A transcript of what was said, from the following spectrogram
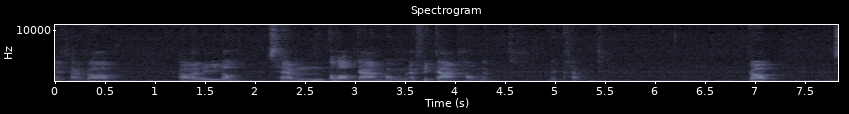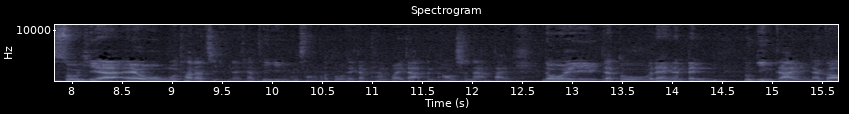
นะครับก็ อัลอาห์ลีเนาะแชมป์ตลอดกาลของแอฟริกาเขานะนะครับ ก็ซูไฮร์ เอลมูทาราจีนะครับที่ยิงทั้งสองประตูให้กับทางไวดาดนั้นเอาชนะไป โดยประตูแรกนั้นเป็นลูกยิงไกล แล้วก็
